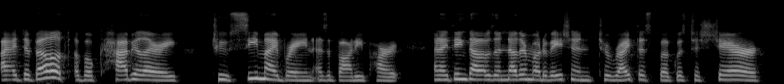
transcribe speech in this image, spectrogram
I developed a vocabulary to see my brain as a body part. And I think that was another motivation to write this book was to share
